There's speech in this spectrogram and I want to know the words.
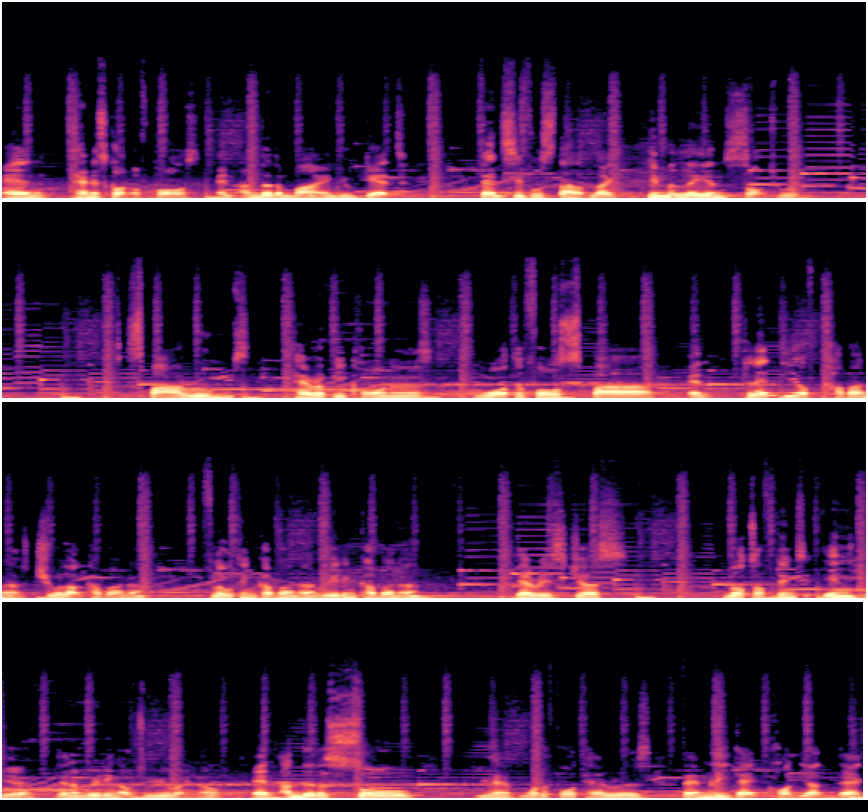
and tennis court, of course. And under the mind, you get fanciful stuff like Himalayan salt room, spa rooms, therapy corners, waterfall spa, and plenty of cabanas, chill out cabana, floating cabana, reading cabana. There is just Lots of things in here that I'm reading out to you right now. And under the soul, you have waterfall terrace, family deck, courtyard deck,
